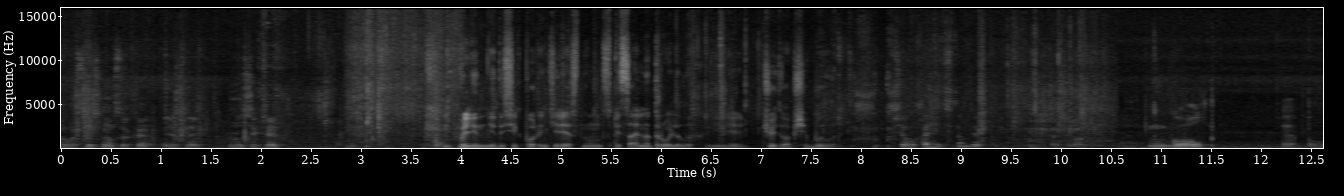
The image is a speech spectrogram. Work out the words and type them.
А у вас есть мусорка, если не секрет? Блин, мне до сих пор интересно, он специально троллил их или что это вообще было? Все, выходите там дверь. Gold Apple.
